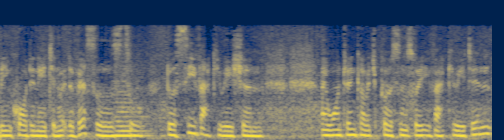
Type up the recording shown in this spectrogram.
been coordinating with the vessels mm. to do a sea evacuation I want to encourage persons who are evacuating,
